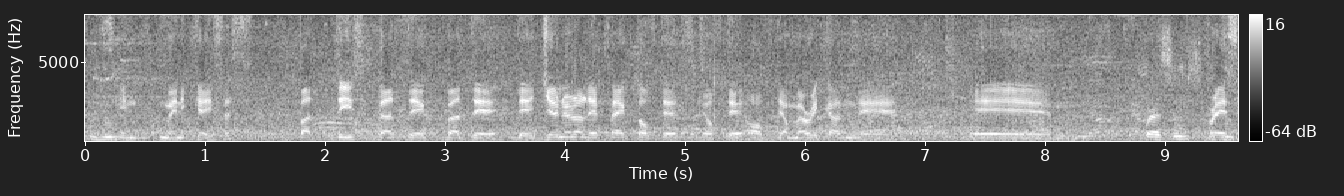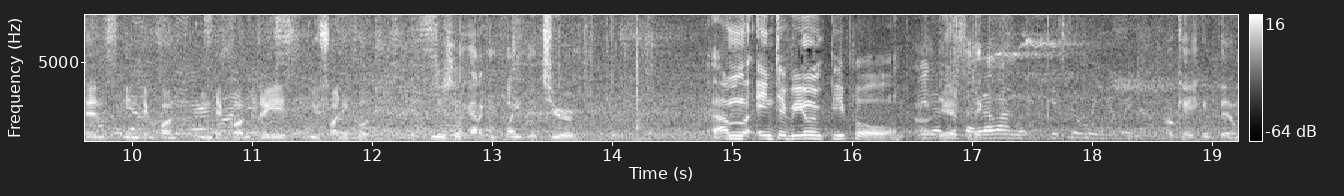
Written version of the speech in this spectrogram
Mm-hmm. in many cases. But this, but the, but the, the general effect of the of the of the American uh, um, Presence? presence in the country in the country is usually good. I got a complaint that you're. I'm interviewing people. Uh, yes, I think- okay, you can film,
